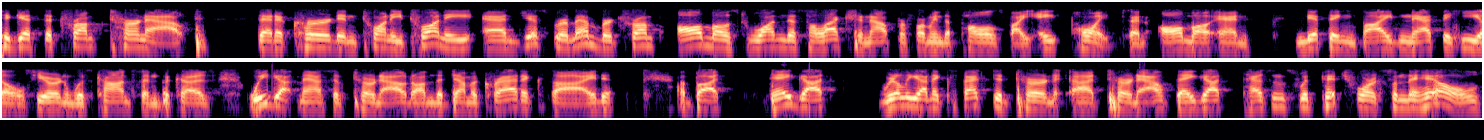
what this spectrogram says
to get the Trump turnout that occurred in 2020. And just remember, Trump almost won this election, outperforming the polls by eight points, and almost and nipping Biden at the heels here in Wisconsin because we got massive turnout on the Democratic side, but they got really unexpected turn uh, turnout. They got peasants with pitchforks from the hills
